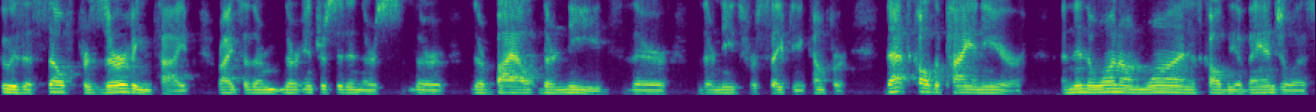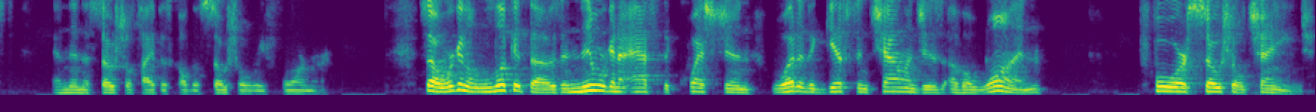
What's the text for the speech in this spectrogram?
who is a self-preserving type, right? So they're they're interested in their their their bio their needs, their their needs for safety and comfort. That's called the pioneer, and then the one-on-one is called the evangelist, and then the social type is called the social reformer. So we're going to look at those and then we're going to ask the question what are the gifts and challenges of a one for social change?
